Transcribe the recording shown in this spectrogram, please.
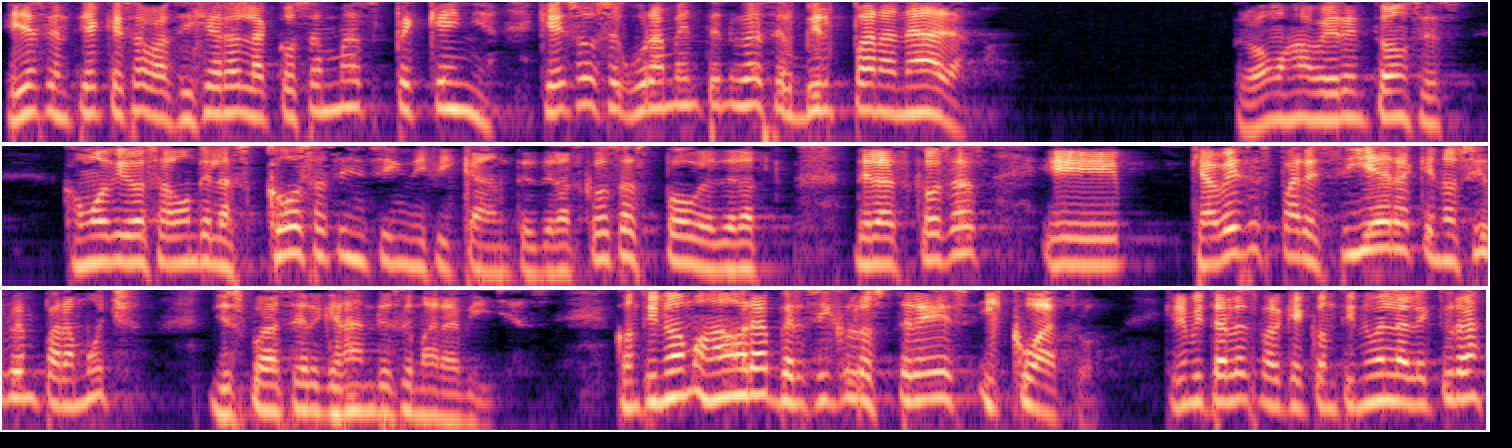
ella sentía que esa vasija era la cosa más pequeña, que eso seguramente no iba a servir para nada. Pero vamos a ver entonces cómo Dios aún de las cosas insignificantes, de las cosas pobres, de las, de las cosas eh, que a veces pareciera que no sirven para mucho, Dios puede hacer grandes maravillas. Continuamos ahora versículos 3 y 4. Quiero invitarles para que continúen la lectura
